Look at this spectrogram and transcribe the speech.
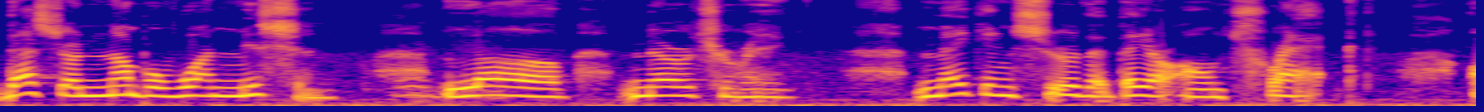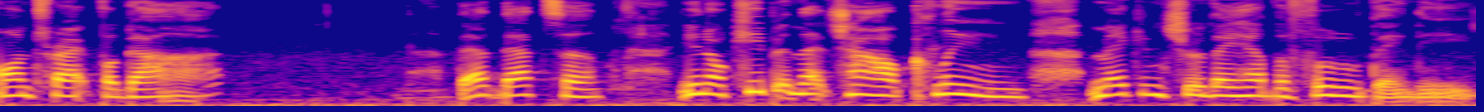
that's your number one mission: love, nurturing, making sure that they are on track, on track for God. That that's a, you know, keeping that child clean, making sure they have the food they need,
